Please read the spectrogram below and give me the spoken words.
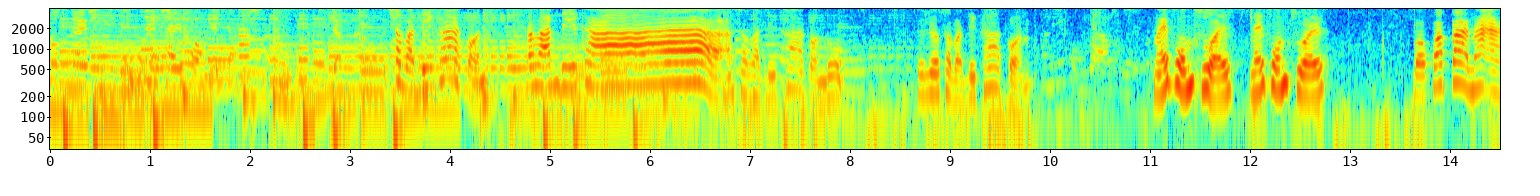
ต้มไก่ก็มีไม่ห้วยไข่ของเลยจ้ะอยากครับสวัสดีค่ะก่อน สวัสดีค่ะอะ สวัสดีค่ะก่อนลูก เร็วๆสวัสดีค่ะก่อน ไหนผมสวย ไหนผมสวย บอกป้าป้านะอา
